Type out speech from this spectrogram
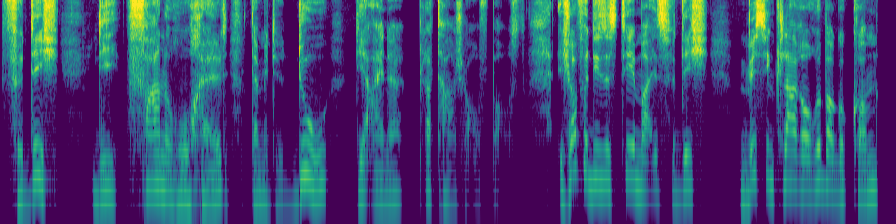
für dich die Fahne hochhält, damit du dir eine Plantage aufbaust. Ich hoffe, dieses Thema ist für dich ein bisschen klarer rübergekommen.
